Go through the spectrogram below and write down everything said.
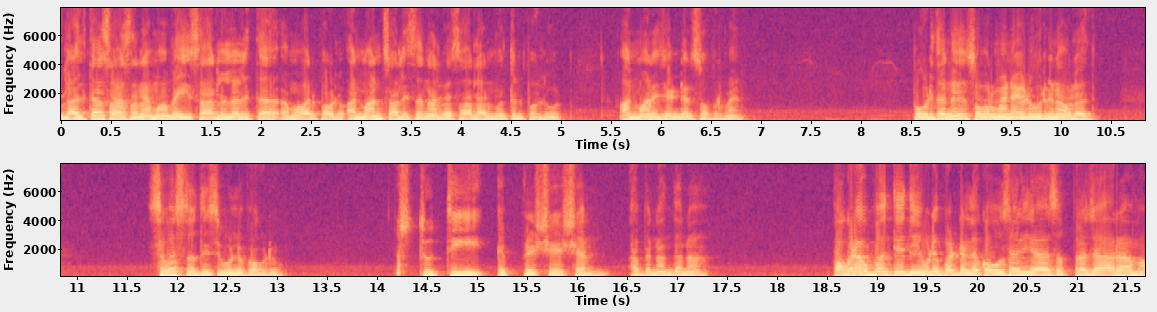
లలిత సహస్రనామం వెయ్యి సార్లు లలిత అమ్మవారి పౌలు హనుమాన్ చాలీస నలభై సార్లు హనుమంతుని పొగుడు. Hanuman is Indian super man పొగిడితేనే సూపర్మ్యాన్ ఊరికి ఊరికనే అవ్వలేదు శివస్థుతి శివుణ్ణి పొగడు. స్థుతి ఎప్రిషియేషన్ అభినందన. పొగడకపోతే దేవుడే పడ్డంలో. కౌసల్య సుప్రజారామ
